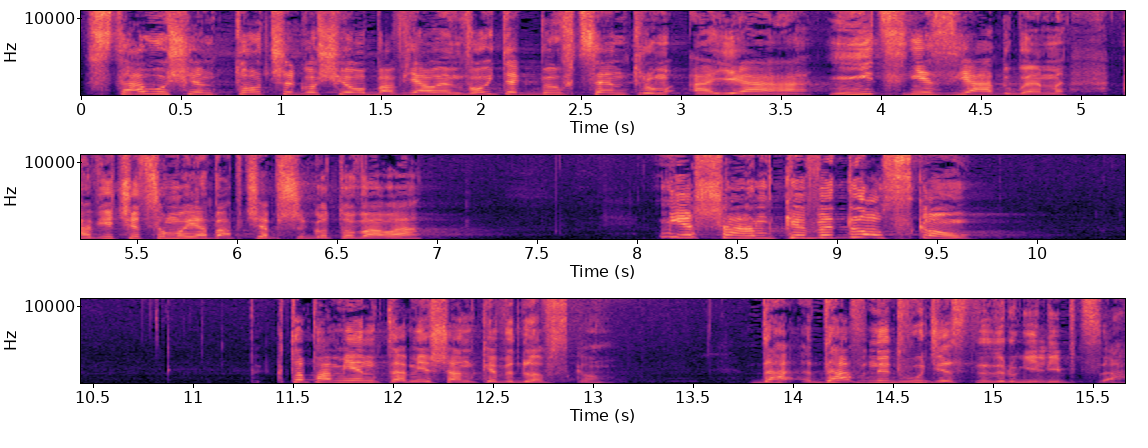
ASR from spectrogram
Stało się to, czego się obawiałem. Wojtek był w centrum, a ja nic nie zjadłem. A wiecie, co moja babcia przygotowała? Mieszankę wedlowską. Kto pamięta mieszankę wedlowską? Da, dawny 22 lipca.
